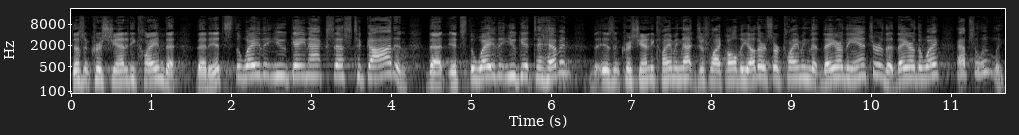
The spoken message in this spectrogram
Doesn't Christianity claim that, that it's the way that you gain access to God and that it's the way that you get to heaven? Isn't Christianity claiming that just like all the others are claiming that they are the answer, that they are the way? Absolutely.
